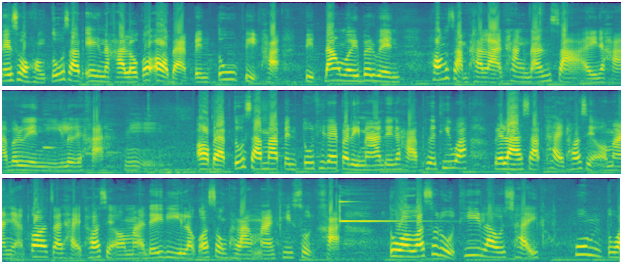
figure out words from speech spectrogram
ในส่วนของตู้ซับเองนะคะ เราก็ออกแบบเป็นตู้ปิดค่ะ ติดตั้งไว้บริเวณห้องสัมภาระทางด้านซ้ายนะคะ บริเวณนี้เลยค่ะ นี่ ออกแบบตู้ซับมาเป็นตู้ที่ได้ปริมาตรด้วยนะคะ เพื่อที่ว่าเวลาซับถ่ายทอดเสียงออกมาเนี่ยก็จะถ่ายทอดเสียงออกมาได้ดี แล้วก็ทรงพลังมากที่สุดค่ะ ตัววัสดุที่เราใช้หุ้มตัว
